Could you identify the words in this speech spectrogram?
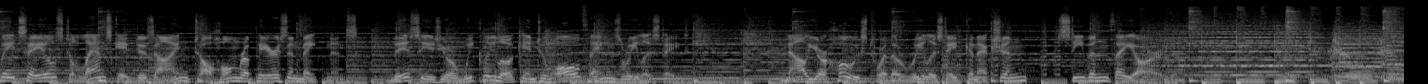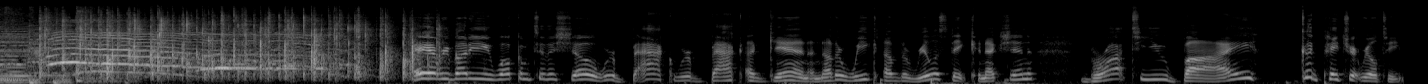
probate sales to landscape design to home repairs and maintenance, this is your weekly look into all things real estate. Now, your host for the Real Estate Connection, Stephen Theard. Hey, everybody, welcome to the show. We're back. We're back again. Another week of the Real Estate Connection brought to you by Good Patriot Realty.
